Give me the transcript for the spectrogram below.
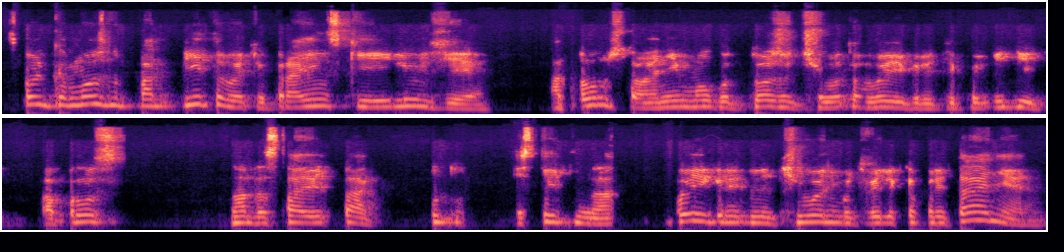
сколько можно подпитывать украинские иллюзии о том, что они могут тоже чего-то выиграть и победить. Вопрос надо ставить так. Тут действительно, выиграет ли чего-нибудь Великобритания,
